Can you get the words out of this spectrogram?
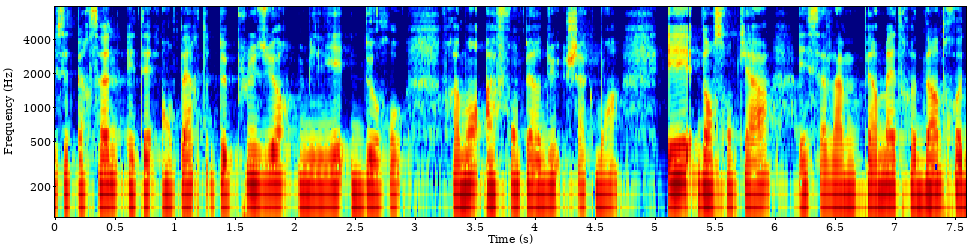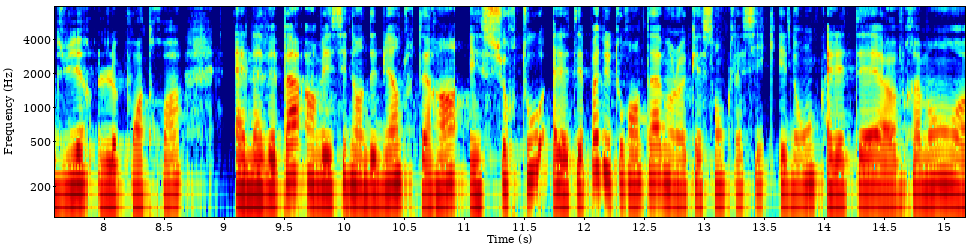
cette personne était en perte de plusieurs milliers d'euros, vraiment à fond perdu chaque mois. Et dans son cas, et ça va me permettre d'introduire le point 3, elle n'avait pas investi dans des biens tout terrain et surtout, elle n'était pas du tout rentable en location classique et donc elle était euh, vraiment euh,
